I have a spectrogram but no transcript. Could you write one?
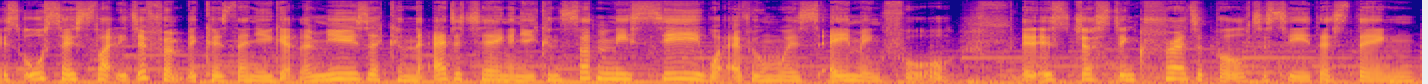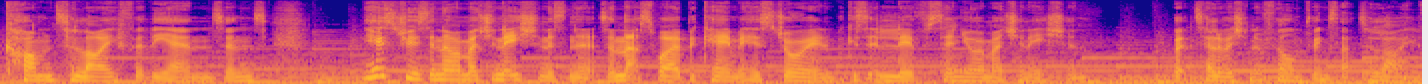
is also slightly different because then you get the music and the editing and you can suddenly see what everyone was aiming for. It is just incredible to see this thing come to life at the end. And history is in our imagination, isn't it? And that's why I became a historian because it lives in your imagination but television and film brings that to life.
